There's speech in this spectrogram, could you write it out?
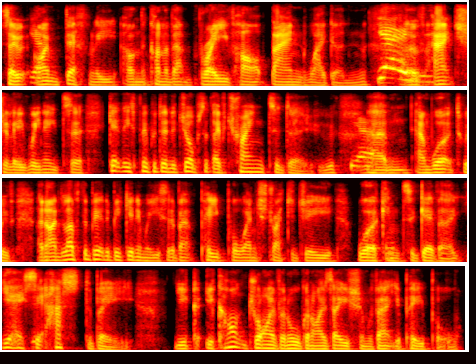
So yeah. I'm definitely on the kind of that Braveheart bandwagon Yay. of actually we need to get these people doing the jobs that they've trained to do yeah. um, and worked with. And I love the bit at the beginning where you said about people and strategy working mm. together. Yes, it has to be you you can't drive an organization without your people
